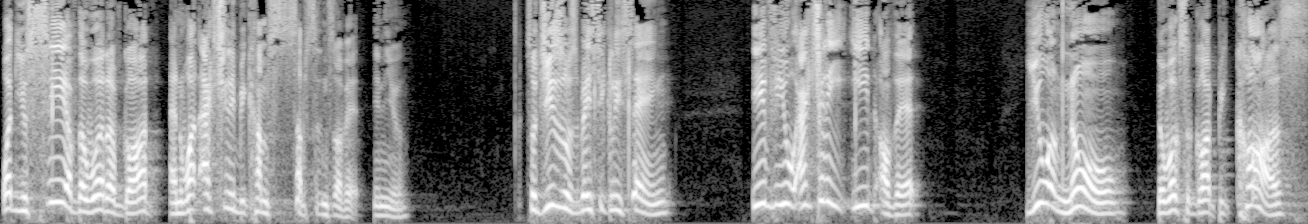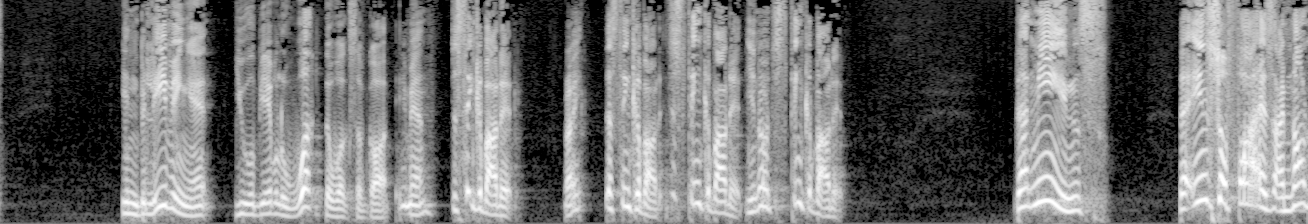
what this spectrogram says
What you see of the word of God and what actually becomes substance of it in you. So Jesus was basically saying, if you actually eat of it, you will know the works of God because in believing it, you will be able to work the works of God. Amen. Just think about it, right? Just think about it. Just think about it. You know, just think about it. That means that insofar as I'm not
